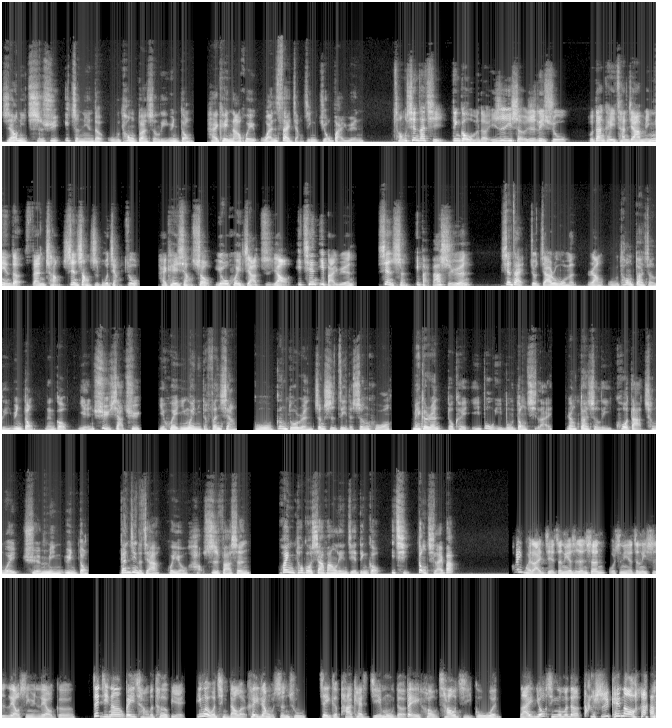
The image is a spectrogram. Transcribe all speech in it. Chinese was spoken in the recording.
只要你持续一整年的无痛断舍离运动，还可以拿回完赛奖金九百元。从现在起订购我们的一日一舍日历书，不但可以参加明年的三场线上直播讲座，还可以享受优惠价，只要一千一百元，现省一百八十元。现在就加入我们，让无痛断舍离运动能够延续下去。也会因为你的分享，鼓舞更多人正视自己的生活。每个人都可以一步一步动起来，让断舍离扩大成为全民运动。干净的家会有好事发生。欢迎透过下方链接订购，一起动起来吧！欢迎回来，姐整理的是人生，我是你的整理师廖星云廖哥。这集呢非常的特别，因为我请到了可以让我生出。这个 podcast 节目的背后超级顾问，来有请我们的大师 Keno，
